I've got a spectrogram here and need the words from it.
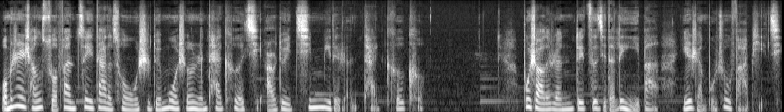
我们日常所犯最大的错误是对陌生人太客气，而对亲密的人太苛刻。”不少的人对自己的另一半也忍不住发脾气。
